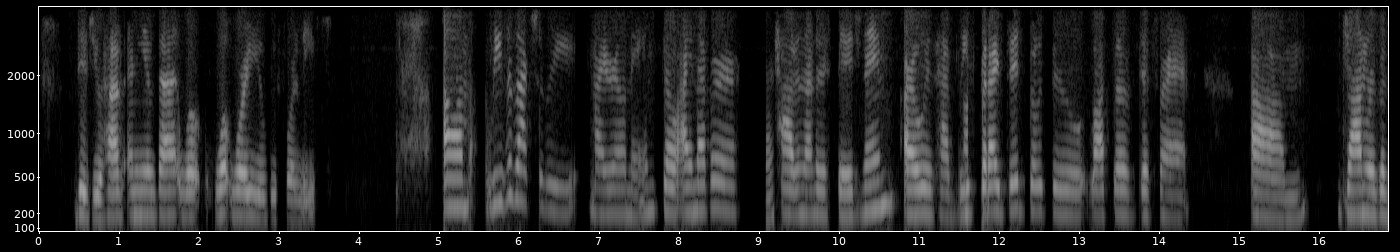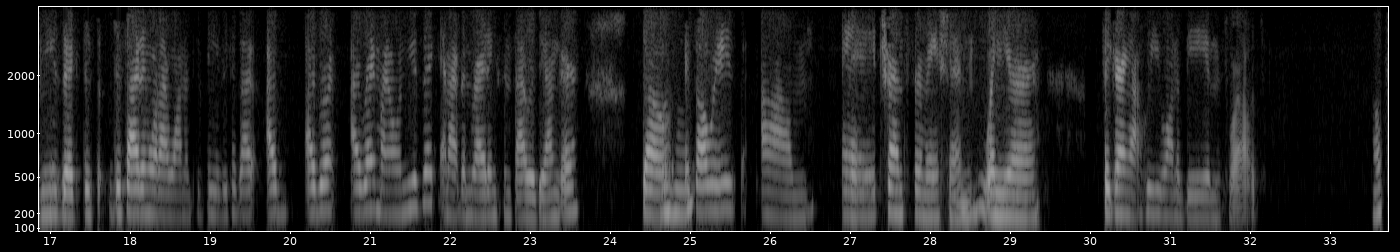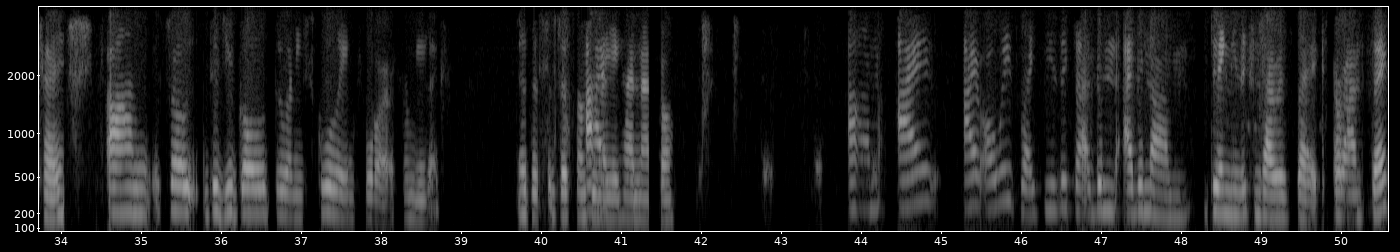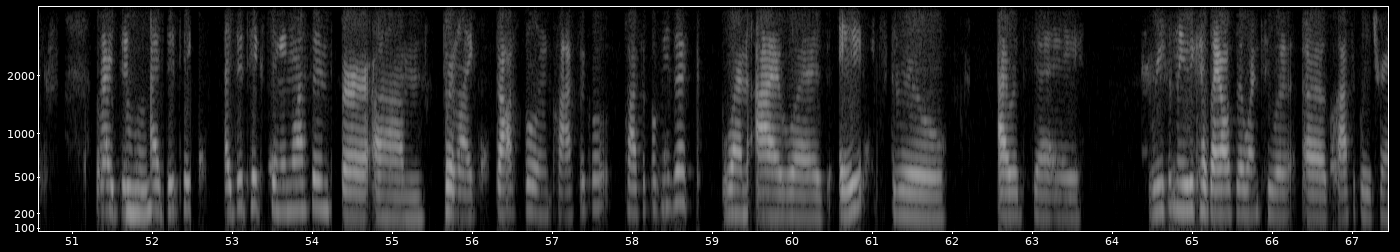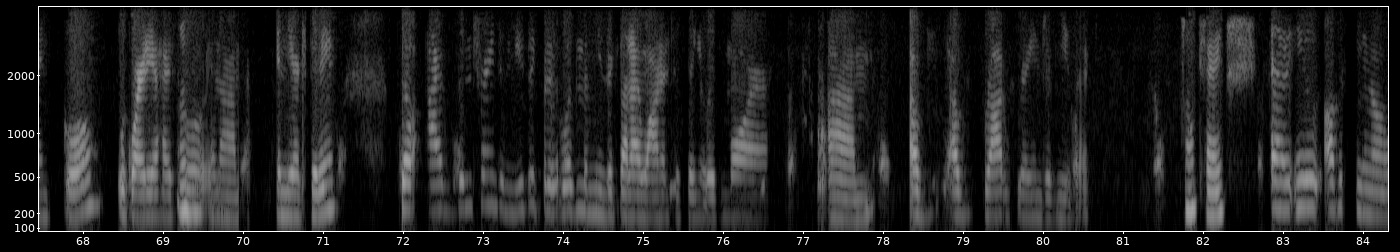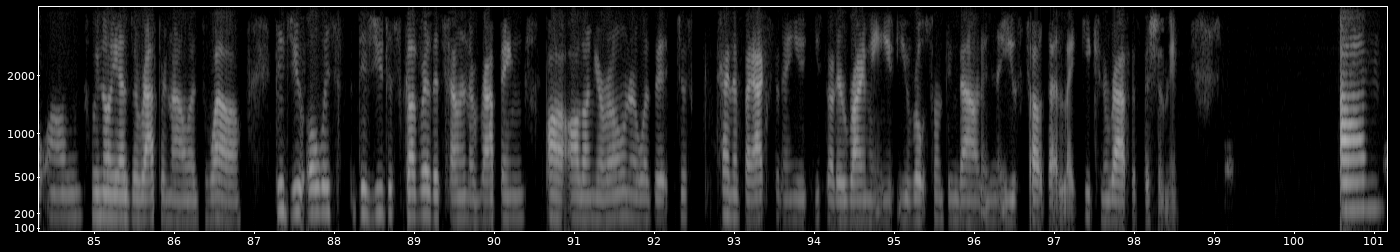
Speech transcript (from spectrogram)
Did you have any of that? What What were you before Leaf? Um, Leaf is actually my real name, so I never had another stage name. I always had Leaf, but I did go through lots of different um genres of music, des- deciding what I wanted to be because I I I write I write my own music and I've been writing since I was younger. So Mhm. it's always um a transformation when you're figuring out who you want to be in this world. Okay. Um, so did you go through any schooling for for music? Is this just something I- that you had natural? Um, I I always liked music. So I've been I've been um doing music since I was like around six. But I did Mhm. I did take I did take singing lessons for um for like gospel and classical classical music when I was eight through I would say recently because I also went to a, a classically trained school, LaGuardia High School in um in New York City. So I've been trained in music, but it wasn't the music that I wanted to sing. It was more um a a broad range of music. Okay. And you obviously, you know, um, we know you as a rapper now as well. Did you always did you discover the talent of rapping uh, all on your own, or was it just kind of by accident you you started rhyming? You you wrote something down and you felt that like you can rap efficiently. Um,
